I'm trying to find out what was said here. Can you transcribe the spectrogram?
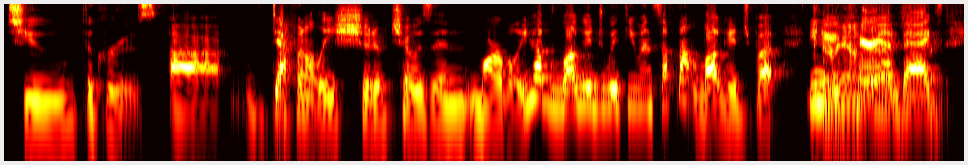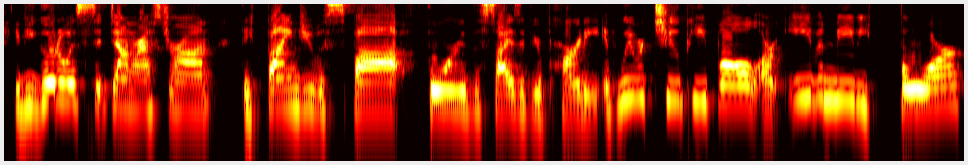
to the cruise. Uh, definitely should have chosen marvel. You have luggage with you and stuff. Not luggage but you know your Carry-on carry-on bags, bags. If you go to a sit down restaurant, they find you a spot for the size of your party. If we were two people or even maybe four,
